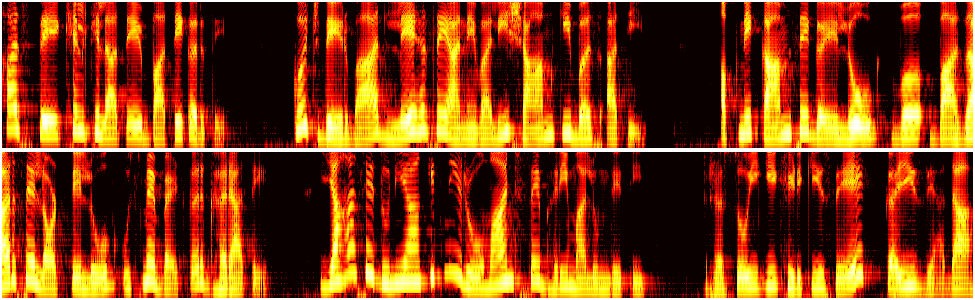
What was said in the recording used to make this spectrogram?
हँसते, खिलखिलाते, बातें करते। कुछ देर बाद लेह से आने वाली शाम की बस आती। अपने काम से गए लोग व बाज़ार से लौटते लोग उसमें बैठकर घर आते। यहाँ से दुनिया कितनी रोमांच से भरी मालूम देती। रसोई की खिड़की से कई ज़्यादा।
